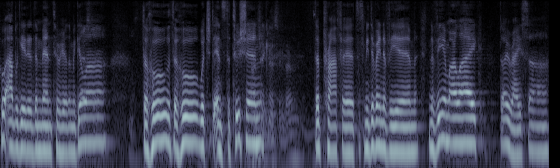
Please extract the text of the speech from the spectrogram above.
A man. Who obligated the men to hear the Megillah? The who, the who, which the institution? The prophets. It's midivrei neviim. Neviim are like doiraisa.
